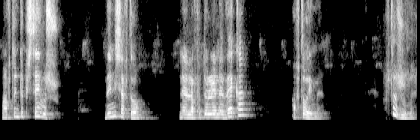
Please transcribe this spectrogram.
Μα αυτό είναι το πιστεύω σου. Δεν είσαι αυτό. Ναι, αλλά αφού το λένε δέκα, αυτό είμαι. Αυτό ζούμε.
